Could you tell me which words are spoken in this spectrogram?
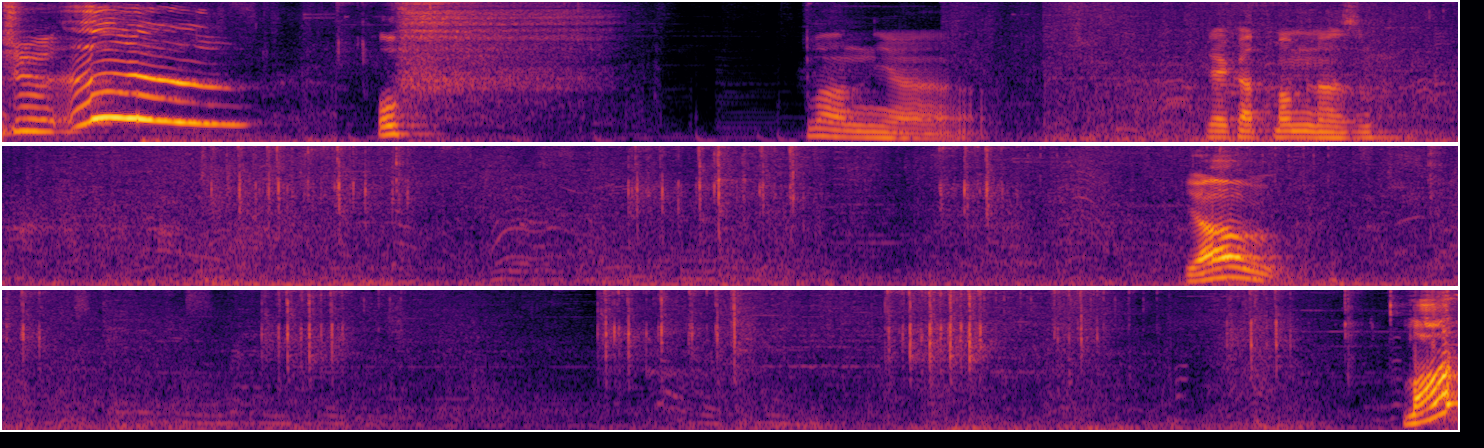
Çocuğu. Of. Lan ya. Direkt atmam lazım. Ya Lan!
